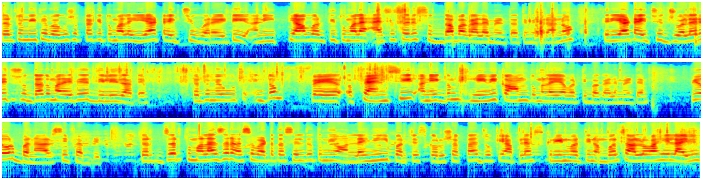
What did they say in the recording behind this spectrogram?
तर तुम्ही इथे बघू शकता की तुम्हाला या टाईपची व्हरायटी आणि त्यावरती तुम्हाला ॲसेसरीजसुद्धा बघायला मिळतात मित्रांनो. तर या टाईपची ज्वेलरीसुद्धा तुम्हाला इथे दिली जाते. तर तुम्ही एकदम फे फॅन्सी आणि एकदम हेवी काम तुम्हाला यावरती बघायला मिळते. प्युअर बनारसी फॅब्रिक तर जर तुम्हाला जर असं वाटत असेल तर तुम्ही ऑनलाईनही परचेस करू शकता जो की आपल्या स्क्रीनवरती नंबर चालू आहे. लाईव्ह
